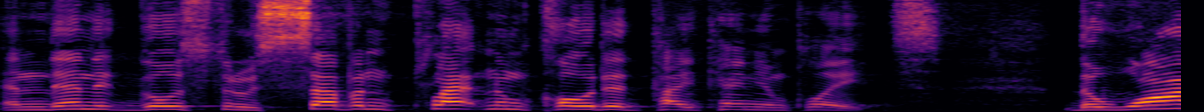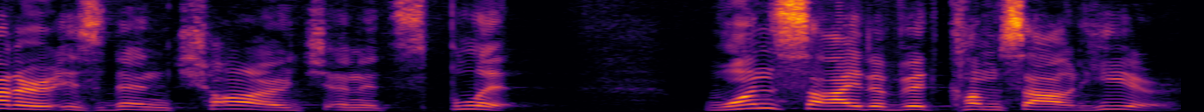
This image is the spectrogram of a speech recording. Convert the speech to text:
and then it goes through seven platinum coated titanium plates. The water is then charged and it's split. One side of it comes out here.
